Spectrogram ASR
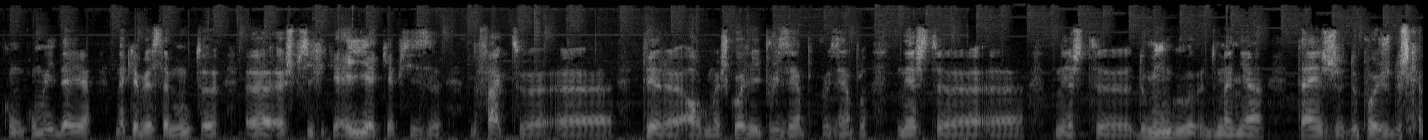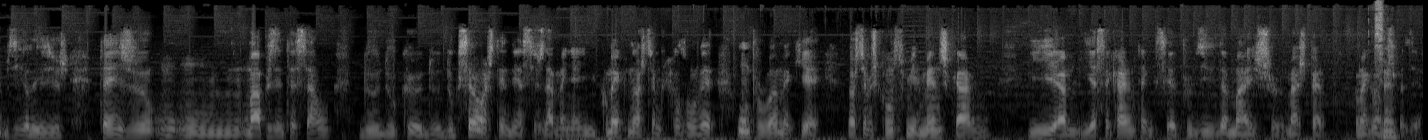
com, com uma ideia na cabeça muito uh, específica. Aí é que é preciso, de facto, uh, ter alguma escolha e, por exemplo, por exemplo neste, uh, neste domingo de manhã tens, depois dos Campos Elíseos, tens um, um, uma apresentação do, do, que, do, do, que serão as tendências da manhã e como é que nós temos que resolver um problema que é nós temos que consumir menos carne e, um, e essa carne tem que ser produzida mais, mais perto. Como é que vamos Sim, fazer?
